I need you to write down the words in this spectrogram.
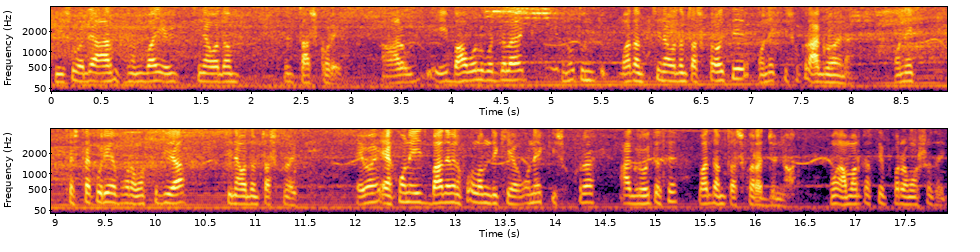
সেই সুবাদে আরফান ভাই এই চীনাবাদাম চাষ করে। আর এই বাহুবল উপজেলায় নতুন বাদাম চীনাবাদাম চাষ করা হয়েছে, অনেক কৃষকের আগ্রহ হয় না। অনেক চেষ্টা করে পরামর্শ দিয়া চীনাবাদাম চাষ করাইছে। এবং এখন এই বাদামের ফলন দেখিয়া অনেক কৃষকরা আগ্রহ হইতেছে বাদাম চাষ করার জন্য। এবং আমার কাছে পরামর্শ চাই।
